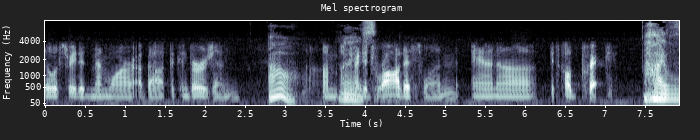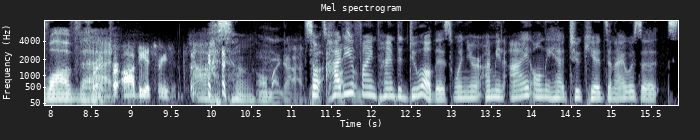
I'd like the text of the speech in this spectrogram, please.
illustrated memoir about the conversion. Oh, Um, I'm trying to draw this one, and uh, it's called Prick I love that. for obvious reasons. awesome. Oh my God! So, that's how do you find time to do all this when you're? I mean, I only had two kids, and I was a s-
